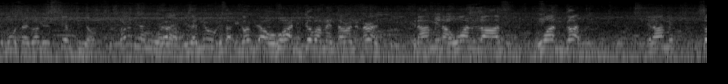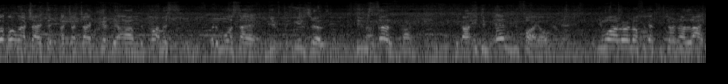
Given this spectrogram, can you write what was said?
The most are going to do the same thing, yo. It's going to be a new world. Right, it's a new, it's, a, it's to be a one government around the earth. You know what I mean? A one laws, one God. You know what I mean? So come I try to, I try, try to keep the, um, the promise but the Most High give to Israel himself. Because it him end before, yo. You want to learn how to get eternal life.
